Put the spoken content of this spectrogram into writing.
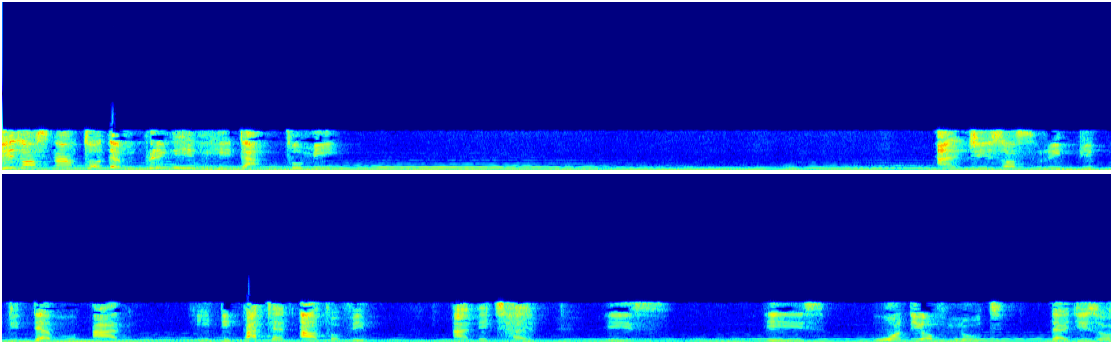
Jesus now told them, Bring him hither to me. And Jesus rebuked the devil and he departed out of him. And the child is, is worthy of note that Jesus,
